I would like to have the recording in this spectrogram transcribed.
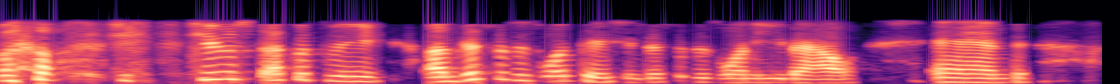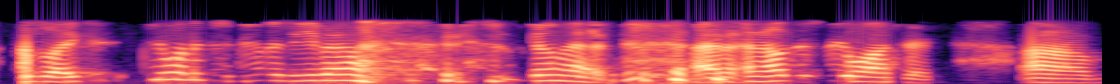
Well, she, she was stuck with me um just for this one patient, just for this one eval, and I was like, "Do you want to do this eval? just go ahead, and, and I'll just be watching." Um,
